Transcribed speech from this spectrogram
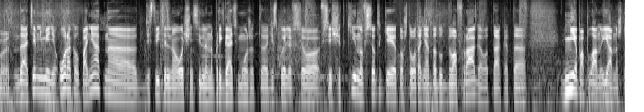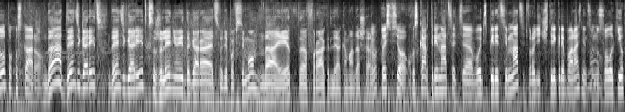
происходит. да, тем не менее, Oracle, понятно, действительно очень сильно напрягать может э, диспеля все, все щитки, но все-таки то, что вот они отдадут два фрага вот так, это не по плану явно. Что по Хускару? Да, Дэнди горит. Дэнди горит, к сожалению, и догорает, судя по всему. Да, и это фраг для команды Ашер. Ну, то есть все, Хускар 13, э, Void Spirit 17, вроде 4 крепа разницы, но соло килл.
